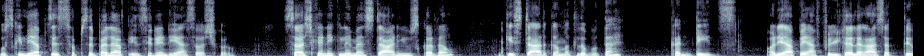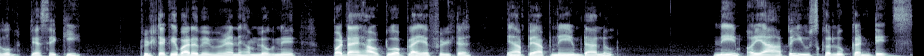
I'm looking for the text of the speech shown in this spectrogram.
उसके लिए आप सबसे पहले आप इंसिडेंट यहाँ सर्च करो। सर्च करने के लिए मैं स्टार यूज़ कर रहा हूँ, क्योंकि स्टार का मतलब होता है कंटेंस और यहाँ पे आप फ़िल्टर लगा सकते हो, जैसे कि फ़िल्टर के बारे में भी मैंने हम लोग ने पढ़ा है how to apply a filter यहाँ पे आप नेम डालो नेम और यहाँ पे यूज़ कर लो contents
